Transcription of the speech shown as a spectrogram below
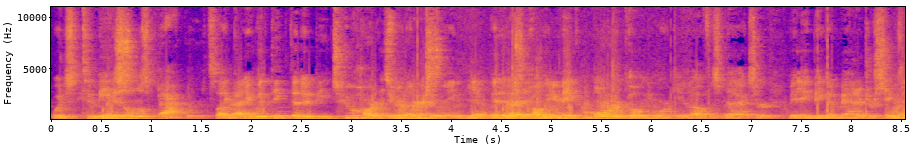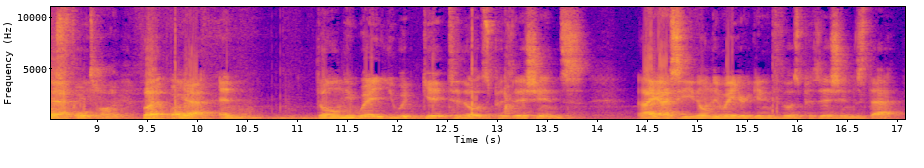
Which to me Which- is almost backwards. Like Right. you would think that it'd be too hard to do what I'm doing, yeah, and then I'd probably make more going and working at Office Max or maybe being a manager somewhere Exactly. else full time. But, But- yeah, and the only way you would get to those positions, like I see, the only way you're getting to those positions that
